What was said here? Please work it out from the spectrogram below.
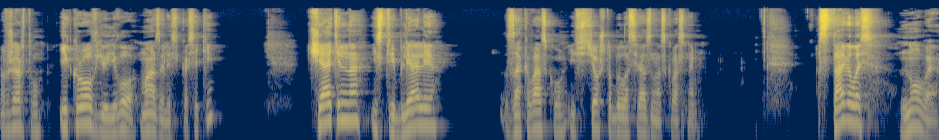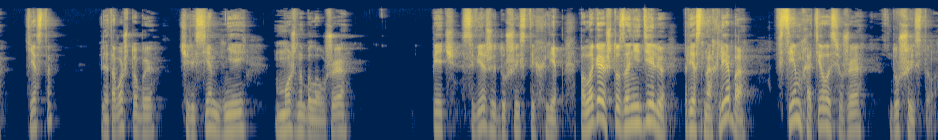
в жертву, и кровью его мазались косяки, тщательно истребляли закваску и все, что было связано с квасным. Ставилось новое тесто – для того, чтобы через семь дней можно было уже печь свежий душистый хлеб. Полагаю, что за неделю пресна хлеба всем хотелось уже душистого.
